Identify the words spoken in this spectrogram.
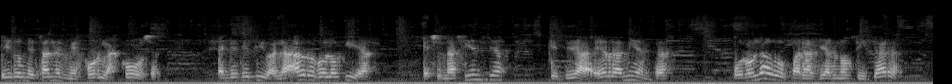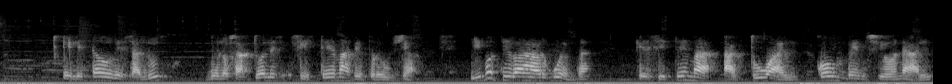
es donde salen mejor las cosas. En definitiva, la agroecología es una ciencia que te da herramientas, por un lado, para diagnosticar el estado de salud de los actuales sistemas de producción. Y vos te vas a dar cuenta que el sistema actual, convencional,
